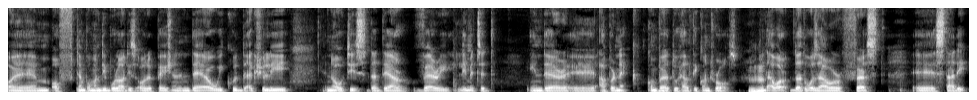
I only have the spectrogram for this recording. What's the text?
um, of temporomandibular disorder patients, and there we could actually notice that they are very limited in their uh, upper neck compared to healthy controls. That, wa- that was our first uh, study,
